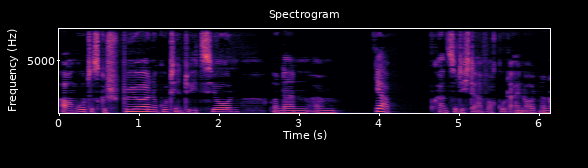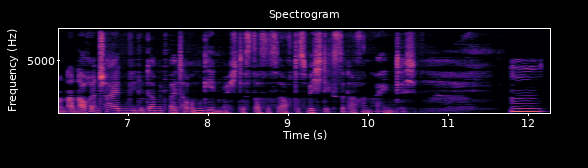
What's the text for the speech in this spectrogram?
auch ein gutes Gespür, eine gute Intuition und dann, ähm, ja, kannst du dich da einfach gut einordnen und dann auch entscheiden, wie du damit weiter umgehen möchtest. Das ist ja auch das Wichtigste daran eigentlich. Mhm.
